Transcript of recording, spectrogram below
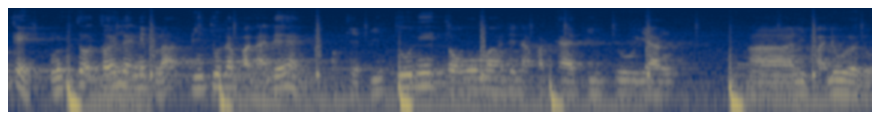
Okey, untuk toilet ni pula, pintu nampak tak ada kan? Okey, pintu ni tuan rumah dia nak pakai pintu yang uh, lipat dua tu.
